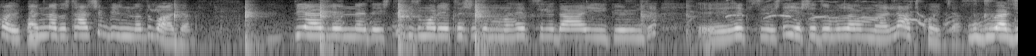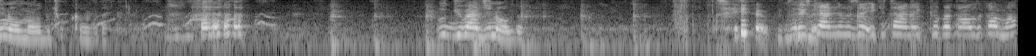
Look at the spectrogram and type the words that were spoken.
Koyduk. Birinin adı Tarçın, birinin adı Badem. Diğerlerine de işte bizim oraya taşıdığımı hepsini daha iyi görünce e, hepsini işte yaşadığımız alanlarla aç koyacağız. Bu güvercin olmalı. Bu çok kıvırdak. bu güvercin oldu. Biz kendimize iki tane köpek aldık ama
